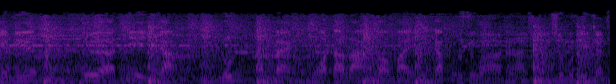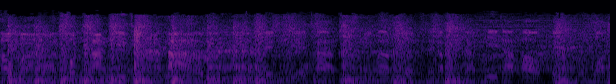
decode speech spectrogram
เกมนี้เพื่อที่จะลุ้นตำแหน่งหัวตารางต่อไปนะครับรู้สึกว่าทางด้านของชลบุรีจะเข้ามาค่อนข้างที่จะหนาตาครับเป็นเสียชาติศรีมาเรื่องนะครับขณะที่หน้าเป้าเป็นสมพรใ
